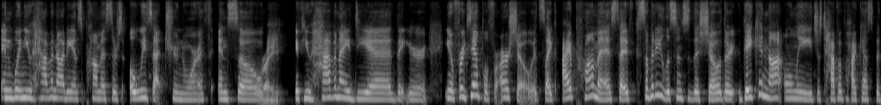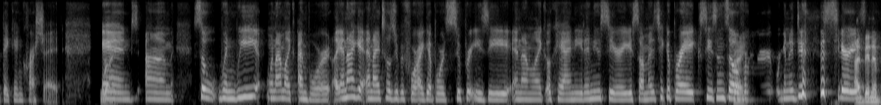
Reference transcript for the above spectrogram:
And when you have an audience promise, there's always that true north. And so right if you have an idea that you're, you know, for example, for our show, it's like I promise that if somebody listens to the show, they they can not only just have a podcast, but they can crush it. Right. And um, so when we, when I'm like, I'm bored, and I get, and I told you before, I get bored super easy. And I'm like, okay, I need a new series. So I'm going to take a break. Season's Right. over. We're going to do this series. I've been a,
